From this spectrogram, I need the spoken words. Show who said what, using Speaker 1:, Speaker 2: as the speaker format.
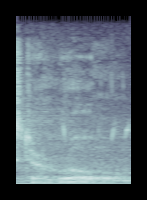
Speaker 1: Mr. Roll.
